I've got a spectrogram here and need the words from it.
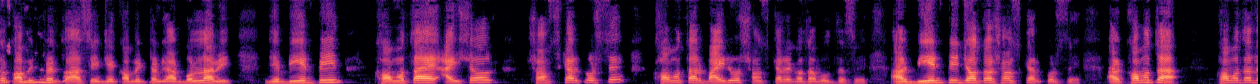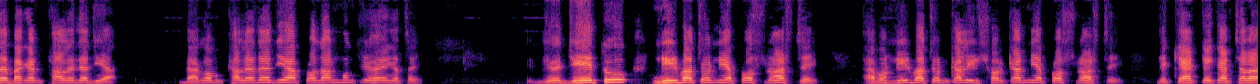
তো কমিটমেন্ট তো আছে যে কমিটমেন্ট আর বললামই যে বিএনপি ক্ষমতায় আইসাও সংস্কার করছে ক্ষমতার বাইরেও সংস্কারের কথা বলতেছে। আর বিএনপি যত সংস্কার করছে আর ক্ষমতা ক্ষমতা দেয় বেগম খালেদা জিয়া। বেগম খালেদা জিয়া প্রধানমন্ত্রী হয়ে গেছে। যে যেহেতু নির্বাচন নিয়ে প্রশ্ন আসছে এবং নির্বাচনকালীন সরকার নিয়ে প্রশ্ন আসছে যে কেয়ারটেকার ছাড়া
